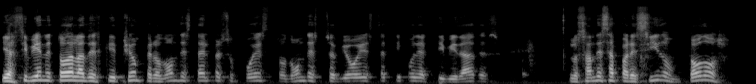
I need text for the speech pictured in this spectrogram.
Y así viene toda la descripción, pero ¿dónde está el presupuesto? ¿Dónde se vio este tipo de actividades? Los han desaparecido, todos.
